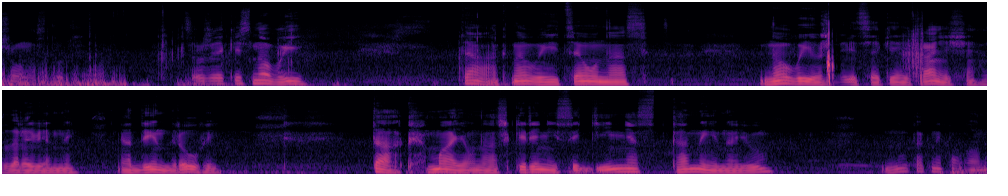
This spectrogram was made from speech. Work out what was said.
Що у нас тут? Це вже якийсь новий. Так, новий. Це у нас новий вже. Дивіться, який екраніще здоровенний. Один, другий. Так, має у нас шкіряні сидіння з тканиною. Ну так непогано.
